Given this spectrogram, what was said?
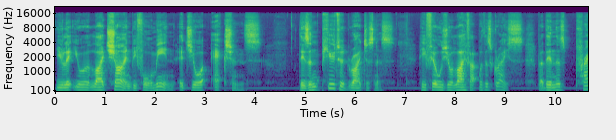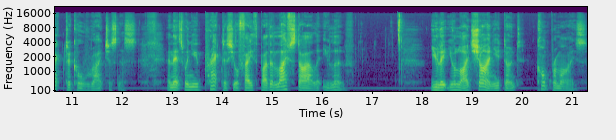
you let your light shine before men. It's your actions. There's imputed righteousness. He fills your life up with His grace. But then there's practical righteousness. And that's when you practice your faith by the lifestyle that you live. You let your light shine. You don't compromise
